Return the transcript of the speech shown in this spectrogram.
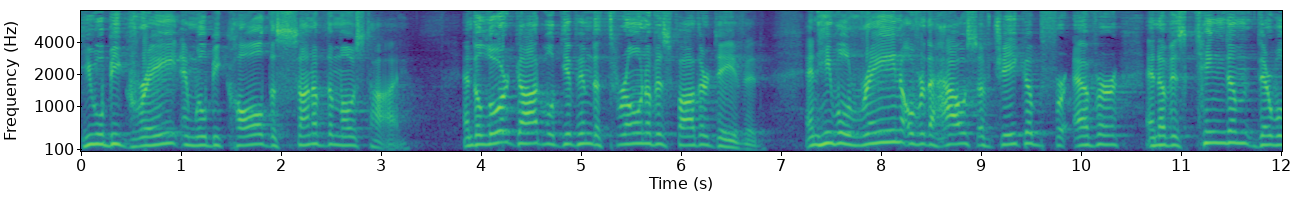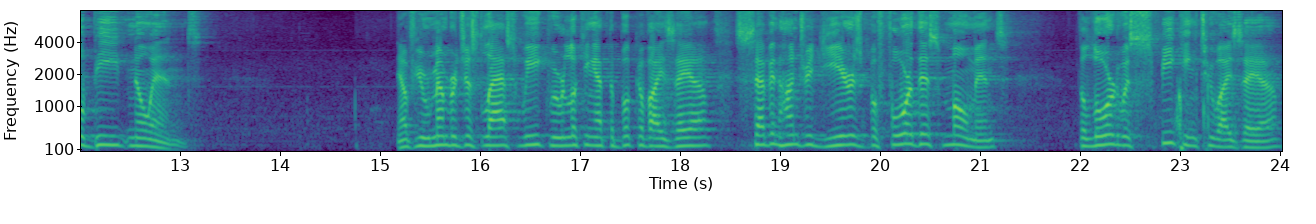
He will be great and will be called the Son of the Most High. And the Lord God will give him the throne of his father David, and he will reign over the house of Jacob forever, and of his kingdom there will be no end. Now, if you remember just last week, we were looking at the book of Isaiah. 700 years before this moment, the Lord was speaking to Isaiah,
